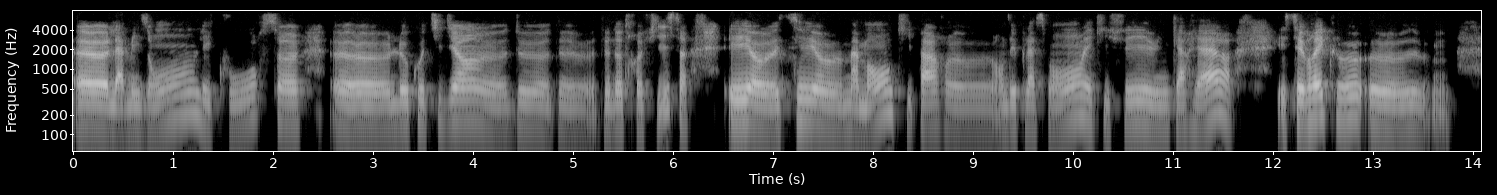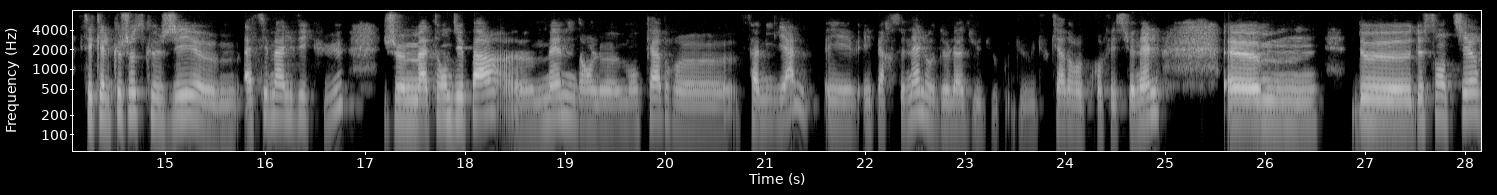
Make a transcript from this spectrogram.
la maison, les courses, le quotidien de, de, de, notre fils. Et c'est maman qui part en déplacement et qui fait une carrière. Et c'est vrai que c'est quelque chose que j'ai assez mal vécu. Je m'attendais pas, même dans le, mon cadre familial et, et personnel, au-delà du, du, du, cadre professionnel, de, de, sentir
